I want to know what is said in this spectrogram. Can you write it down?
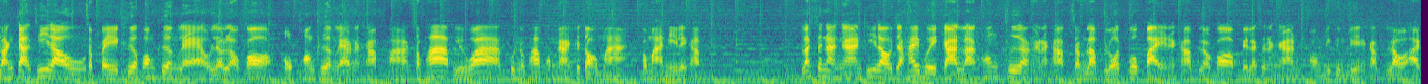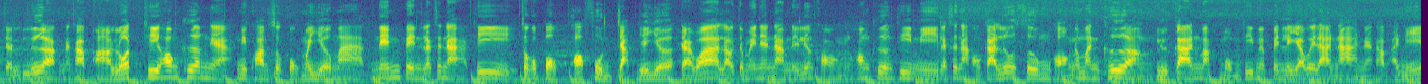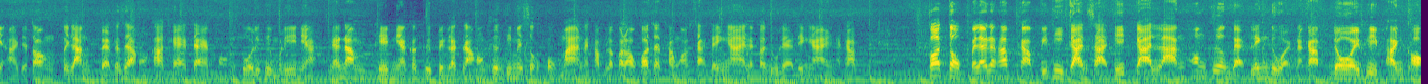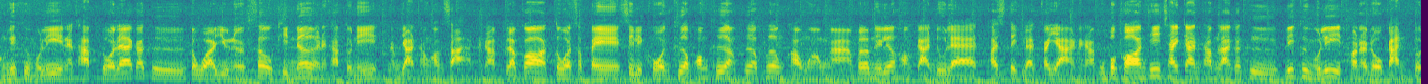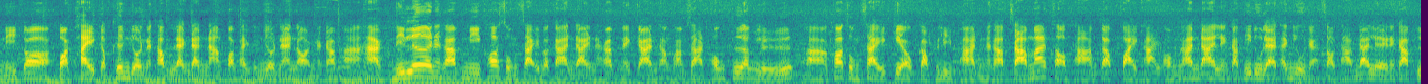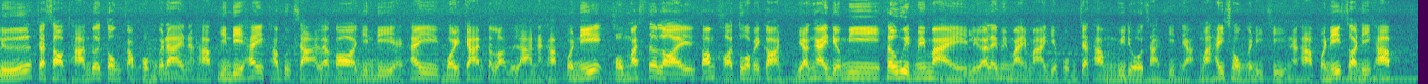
หลังจากที่เราสเปรย์เคลือบห้องเครื่องแล้ว แล้วเราก็อบห้องเครื่องแล้วนะครับสภาพหรือว่าคุณภาพของงานก็จะออกมาประมาณนี้เลยครับ ลักษณะงานที่เราจะให้บริการล้างห้องเครื่องนะครับสำหรับรถทั่วไปนะครับแล้วก็เป็นลักษณะงานของนิคิมรีนะครับเราอาจจะเลือกนะครับอ่ารถที่ห้องเครื่องเนี่ยมีความสกปรกไม่เยอะมาก เน้นเป็นลักษณะที่สกปรกเพราะฝุ่นจับเยอะๆ แต่ว่าเราจะไม่แนะนำในเรื่องของห้องเครื่องที่มีลักษณะของการรั่วซึมของน้ำมันเครื่อง หรือการหมักหมมที่มันเป็นระยะเวลานานนะครับอันนี้อาจจะต้องไปล้างแบบลักษณะของคาแคร์แต่ของตัวลิควิดมอรี่เนี่ยแนะนำเคสเนี้ยก็คือเป็นลักษณะห้องเครื่องที่ไม่สกปรกมากนะครับแล้วก็เราก็จะทำความสะอาดได้ง่าย แล้วก็ดูแลได้ง่ายนะครับ ก็จบไปแล้วนะครับกับวิธีการสาธิตการล้างห้องเครื่องแบบเร่งด่วนนะครับโดยผลิตภัณฑ์ของ Liquid m o l y นะครับตัวแรกก็คือตัว Universal Cleaner นะครับตัวนี้น้ำยาทำความสะอาดนะครับแล้วก็ตัวสเปรย์ซิลิโคนเคลือบห้องเครื่องเพื่อเพิ่มความเงางามเพิ่มในเรื่องของการดูแลพลาสติกและก็ยางนะครับอุปกรณ์ที่ใช้การทำล้างก็คือ Liquid m o l y Tornado กัน ตัวนี้ก็ปลอดภัยกับเครื่องยนต์นะครับแรงดันน้ำปลอดภัยเครื่องยนต์แน่นอนนะครับหากดีลเลอร์นะครับมีข้อสงสัยประการใดนะครับในการทำความสะอาดห้องเครื่อง หรือข้อสงสัยเกี่ยวกับผลิตภัณฑ์นะครับสามารถสอบถามกับฝ่ายขายของท่านได้เลยครับที่ดูแลท่านอยู่เนี่ยสอบถามได้เลยนะครับหรือจะสอบถามโดยตรงกับผมก็ได้นะครับ ยินดีให้คำปรึกษาแล้วก็ยินดีให้บริการตลอดเวลานะครับวันนี้ผมมาสเตอร์ลอยต้องขอตัวไปก่อนเดี๋ยวไงเดี๋ยวมีเซอร์วิสใหม่ๆหรืออะไรใหม่ๆมาเดี๋ยวผมจะทำวิดีโอสาธิตเนี่ยมาให้ชมกันอีกทีนะครับวันนี้สวัสดีครับ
